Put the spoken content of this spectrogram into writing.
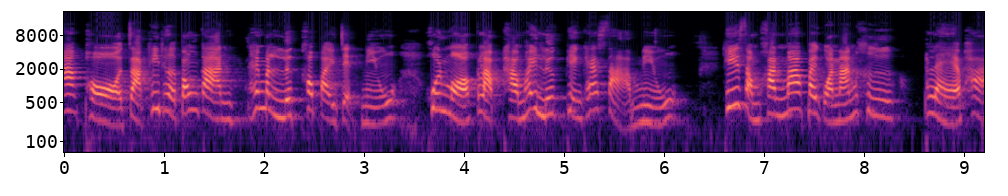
มากพอจากที่เธอต้องการให้มันลึกเข้าไป 7 นิ้ว คุณหมอกลับทำให้ลึกเพียงแค่ 3 นิ้ว ที่สำคัญมากไปกว่านั้นคือ แผลผ่า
